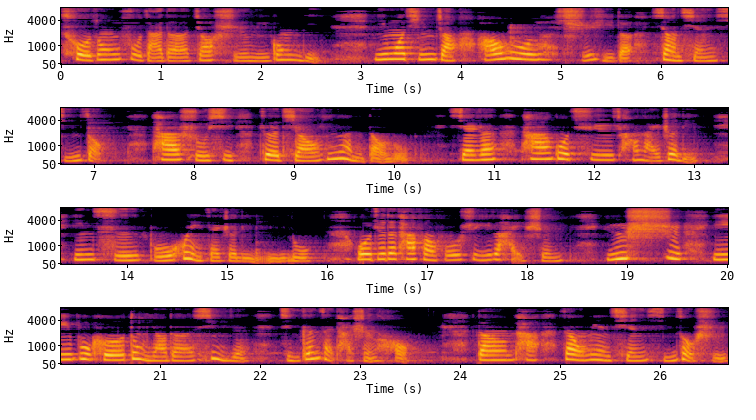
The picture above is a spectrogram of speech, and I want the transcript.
错综复杂的礁石迷宫里，尼摩艇长毫不迟疑地向前行走。他熟悉这条阴暗的道路，显然他过去常来这里，因此不会在这里迷路。我觉得他仿佛是一个海神，于是以不可动摇的信任紧跟在他身后。当他在我面前行走时，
